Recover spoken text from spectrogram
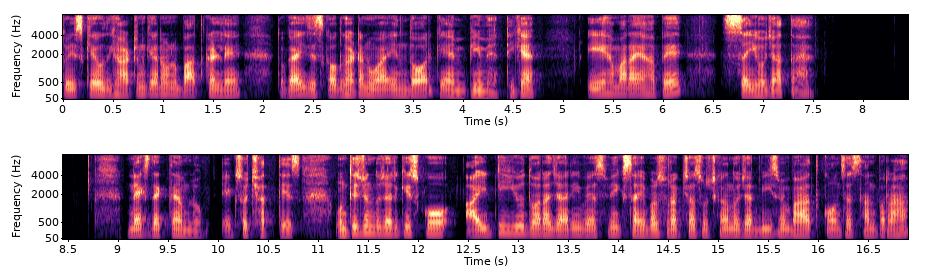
तो इसके उद्घाटन की अगर हम बात कर लें तो गाइज़ इसका उद्घाटन हुआ है इंदौर के एमपी में, ठीक है? ए हमारा यहाँ पे सही हो जाता है। नेक्स्ट देखते हैं हम लोग 136 उनतीस जून 2021 को आईटीयू द्वारा जारी वैश्विक साइबर सुरक्षा सूचकांक 2020 में भारत कौन सा स्थान पर रहा?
